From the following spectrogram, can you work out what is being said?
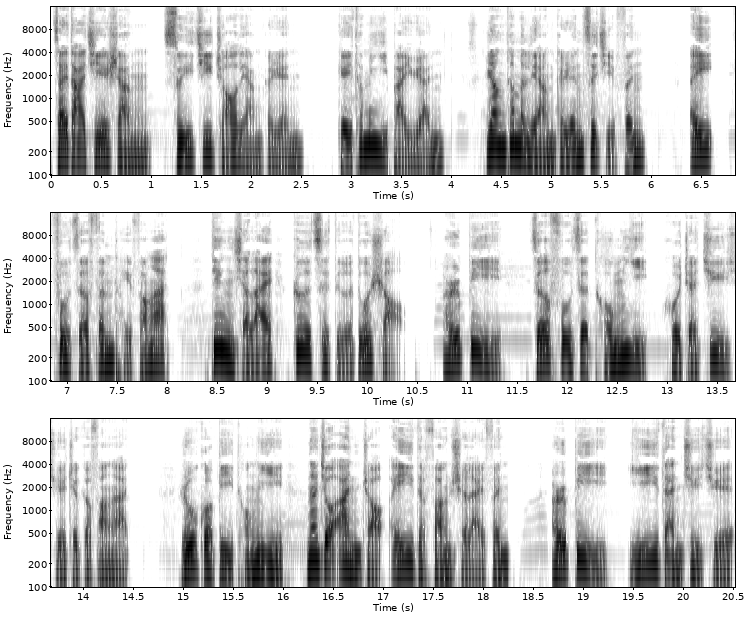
在大街上随机找两个人。给他们一百元，让他们两个人自己分。A 负责分配方案，定下来各自得多少，而 B 则负责同意或者拒绝这个方案。如果 B 同意，那就按照 A 的方式来分；而 B 一旦拒绝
